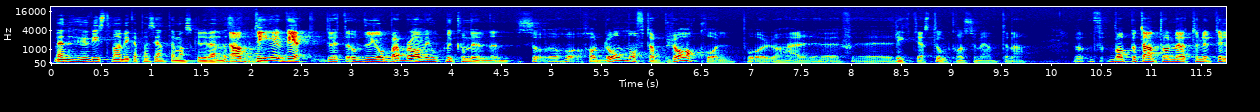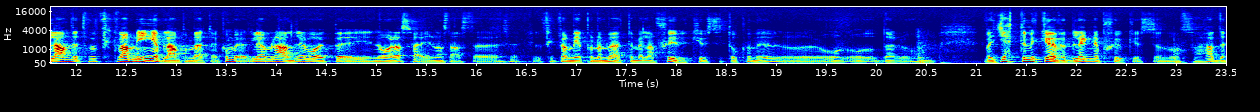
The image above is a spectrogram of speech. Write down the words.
Men hur visste man vilka patienter man skulle vända sig Ja, det vet, du vet, om du jobbar bra ihop med kommunen så har de ofta bra koll på de här eh, riktiga storkonsumenterna. var på ett antal möten ute i landet. Fick vara med ibland på möten. Jag glömmer aldrig, jag var uppe i norra Sverige någonstans. Där jag fick vara med på något möte mellan sjukhuset och kommunen. Och, och, och där hon, det var jättemycket överbeläggningar på sjukhusen. Och så hade,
